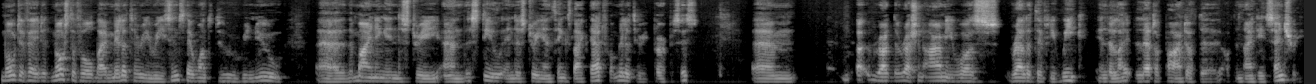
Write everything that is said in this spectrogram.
motivated most of all by military reasons. They wanted to renew uh, the mining industry and the steel industry and things like that for military purposes. Um, uh, the Russian army was relatively weak in the latter part of the of the 19th century.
